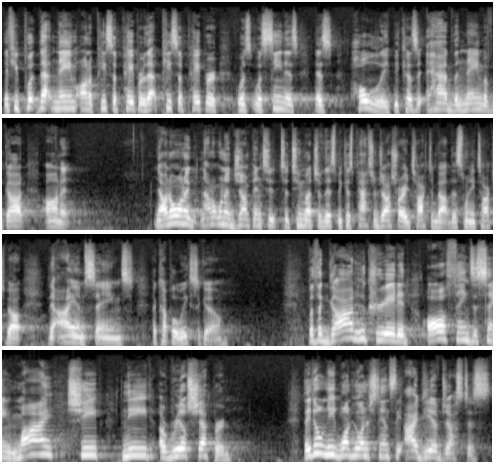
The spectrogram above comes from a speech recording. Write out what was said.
If you put that name on a piece of paper, that piece of paper was, was seen as, as holy because it had the name of God on it. Now, I don't want to, I don't want to jump into to too much of this because Pastor Josh already talked about this when he talked about the I am sayings a couple of weeks ago. But the God who created all things is saying, My sheep need a real shepherd. They don't need one who understands the idea of justice,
